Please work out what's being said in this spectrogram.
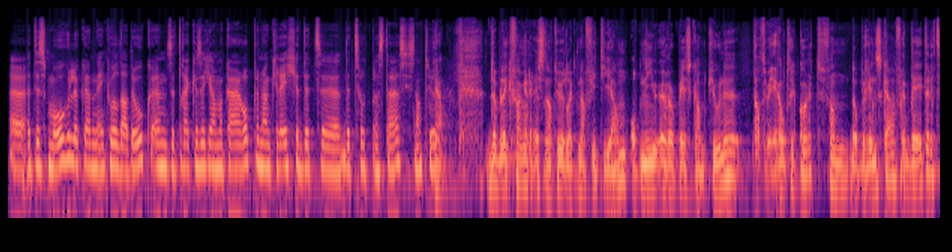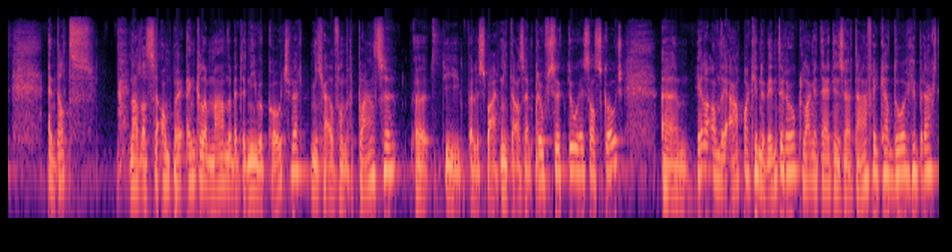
uh, het is mogelijk en ik wil dat ook. En ze trekken zich aan elkaar op en dan krijg je dit, uh, dit soort prestaties natuurlijk. Ja. De blikvanger is natuurlijk Nafitiam, opnieuw Europees kampioene. Dat wereldrecord van Dobrinska verbeterd. En dat nadat ze amper enkele maanden met de nieuwe coach werkt, Michael van der Plaatsen, uh, die weliswaar niet aan zijn proefstuk toe is als coach. Uh, hele andere aanpak in de winter ook, lange tijd in Zuid-Afrika doorgebracht.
